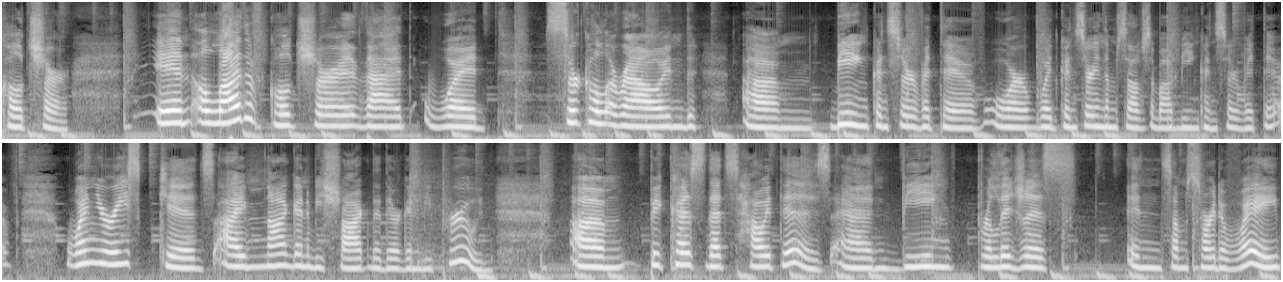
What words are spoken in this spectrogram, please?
culture. In a lot of culture that would circle around um, being conservative or would concern themselves about being conservative. When you raise kids, I'm not going to be shocked that they're going to be prude. Um, because that's how it is. And being religious in some sort of way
